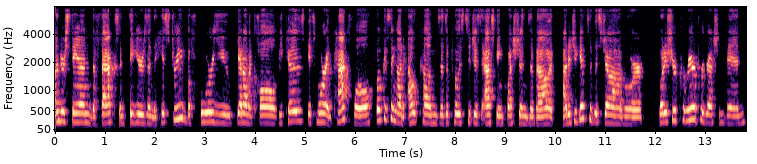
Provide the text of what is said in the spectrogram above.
understand the facts and figures and the history before you get on a call because it's more impactful focusing on outcomes as opposed to just asking questions about how did you get to this job or what has your career progression been?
